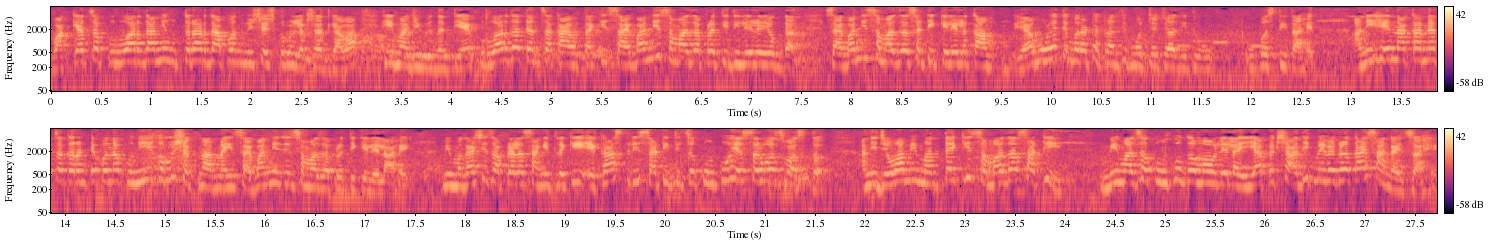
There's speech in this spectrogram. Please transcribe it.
वाक्याचा पूर्वार्ध आणि उत्तरार्ध आपण विशेष करून लक्षात घ्यावा. ही माझी विनंती आहे. पूर्वार्ध त्यांचा काय होता की साहेबांनी समाजाप्रती दिलेलं योगदान साहेबांनी समाजासाठी केलेलं काम यामुळे ते मराठा क्रांती मोर्चाच्या उ- उपस्थित आहेत. आणि हे नाकारण्याचा करंटेपणा कुणीही करू शकणार नाही साहेबांनी जे समाजाप्रती केलेलं आहे. मी मगाशीच आपल्याला सांगितलं की एका स्त्रीसाठी तिचं कुंकू हे सर्वस्व असतं. आणि जेव्हा मी म्हणते की समाजासाठी मी माझं कुंकू गमावलेलं आहे. यापेक्षा अधिक मी वेगळं काय सांगायचं आहे?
